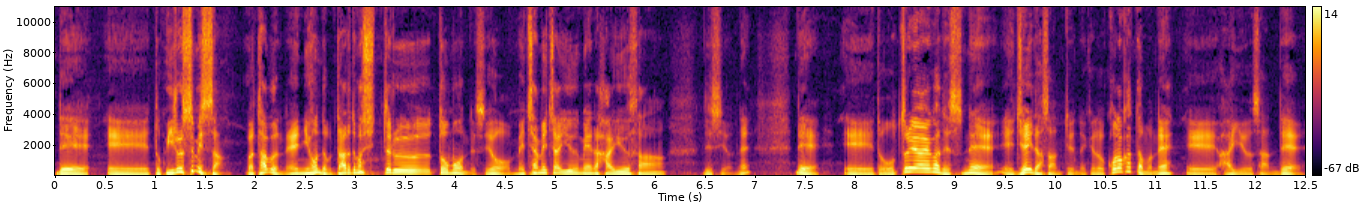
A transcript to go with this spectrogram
で、えーと、ウィル・スミスさんは多分ね、日本でも誰でも知ってると思うんですよ、めちゃめちゃ有名な俳優さんですよね。で、えーと、お連れ合いがですね、ジェイダさんっていうんだけど、この方もね、えー俳優さんで、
